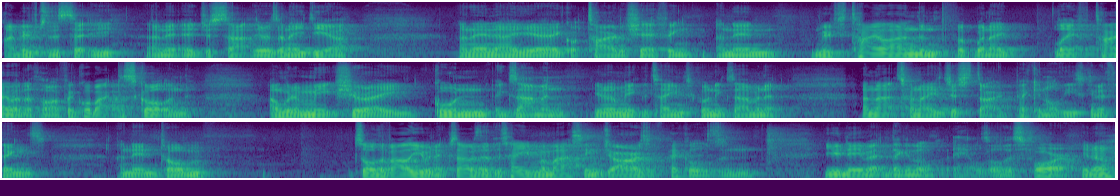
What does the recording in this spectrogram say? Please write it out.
I moved to the city, and it, it just sat there as an idea. And then I uh, got tired of chefing, and then moved to Thailand. And when I left Thailand, I thought if I go back to Scotland, I'm going to make sure I go and examine, you know, make the time to go and examine it. And that's when I just started picking all these kind of things. And then Tom saw the value in it because I was at the time amassing jars of pickles and you name it and thinking, oh, what the hell's all this for, you know?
